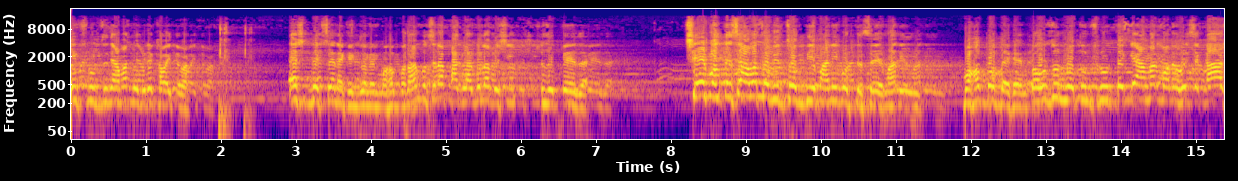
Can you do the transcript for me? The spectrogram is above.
এই ফ্রুট যদি আমার নবীরে খাওয়াইতে পারে এস দেখছেন এক একজনের মহব্বত। আমি বলছি, না বেশি সুযোগ পেয়ে যায়। সে বলতেছে, আমার নবীর চোখ দিয়ে পানি পড়তেছে মহব্বত দেখেন নতুন ফ্রুট দেখে আমার মনে হয়েছে, কাশ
